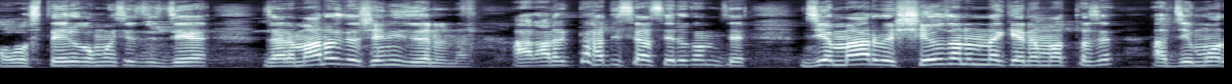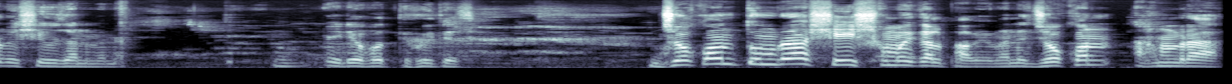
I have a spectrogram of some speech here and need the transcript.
অবস্থা এরকম হয়েছে যে যারা মারা হয়েছে সে নিজে জানে না। আর আরেকটা হাদিসে আছে এরকম যে যে মারবে, সেও জানবে না কেন মারতেছে, আর যে মরবে, সেও জানবে না। এটা হতে হইতেছে। যখন তোমরা সেই সময়কাল পাবে মানে যখন আমরা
